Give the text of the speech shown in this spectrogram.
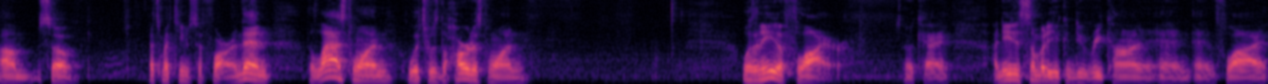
Um, so that's my team so far. And then the last one, which was the hardest one, was I need a flyer, okay? I needed somebody who can do recon and, and fly.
